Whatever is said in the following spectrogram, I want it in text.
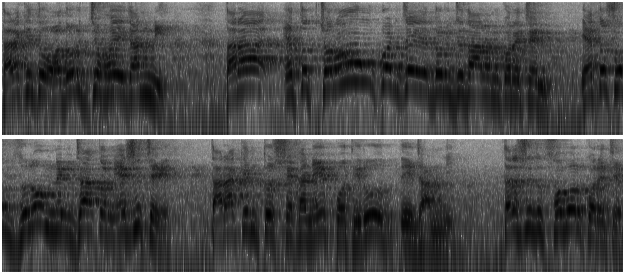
তারা কিন্তু অধৈর্য হয়ে যাননি। তারা এত চরম পর্যায়ে ধৈর্য ধারণ করেছেন, এত সব জুলুম নির্যাতন এসেছে, তারা কিন্তু সেখানে প্রতিরোধে যাননি। তারা শুধু সবর করেছেন,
